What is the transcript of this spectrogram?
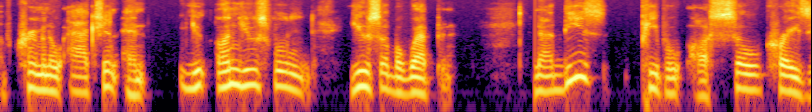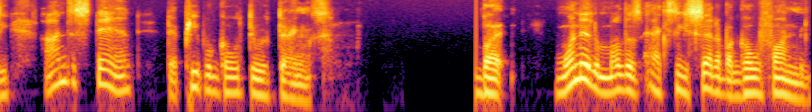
of criminal action, and unuseful use of a weapon. Now, these people are so crazy. I understand that people go through things, but one of the mothers actually set up a GoFundMe.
